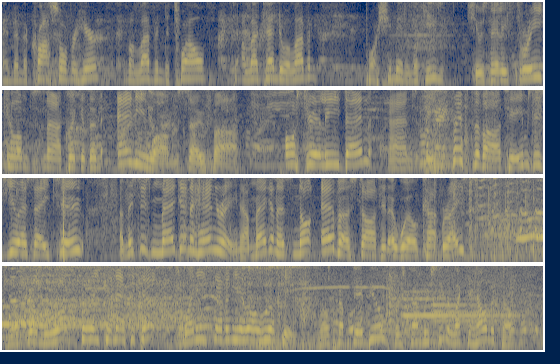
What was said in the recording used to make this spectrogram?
And then the crossover here from 11 to 12, to 10 to 11. Boy, she made it look easy. She was nearly three kilometers an hour quicker than anyone so far. Austria lead then, and the fifth of our teams is USA 2, and this is Megan Henry. Now, Megan has not ever started a World Cup race. You're from Roxbury, Connecticut, 27-year-old rookie. World Cup debut, first time we've seen her. Like the helmet though.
